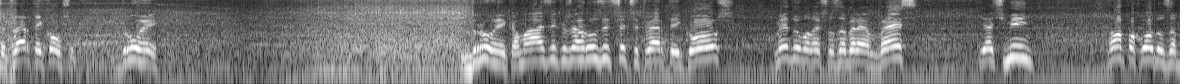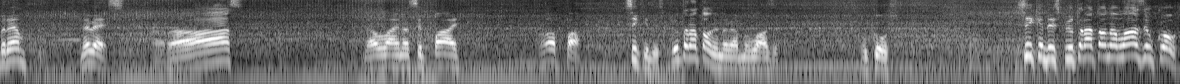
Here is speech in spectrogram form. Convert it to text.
четвертий ковшик. Другий. Другий КАМАЗик вже грузиться, четвертий ковш. Ми думали, що заберемо весь ячмінь, ну а походу заберемо не весь. Раз. Давай насипай. Опа. Скільки десь? Півтора тони, мабуть, влазить у ковш. Скільки десь півтора тонна влазив в ковш.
